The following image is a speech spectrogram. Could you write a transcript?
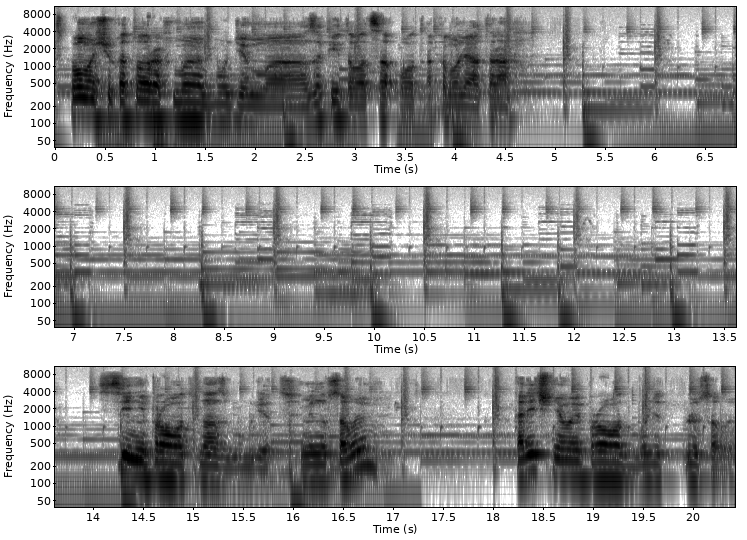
с помощью которых мы будем э, запитываться от аккумулятора Синий провод у нас будет минусовым, коричневый провод будет плюсовым.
